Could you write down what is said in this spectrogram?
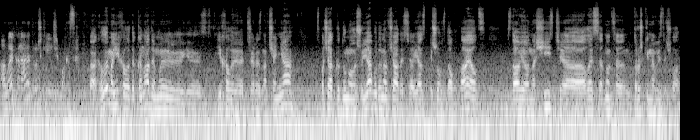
але Канада трошки інший показала. Так, коли ми їхали до Канади, ми е, їхали через навчання. Спочатку думали, що я буду навчатися. Я пішов, здав IELTS, здав його на 6, е, але все одно це трошки не вистачило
